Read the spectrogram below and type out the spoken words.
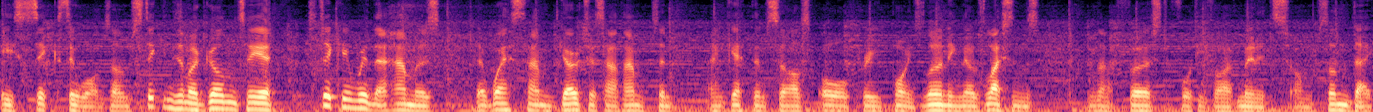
is 6 to 1. So I'm sticking to my guns here, sticking with the hammers that West Ham go to Southampton and get themselves all three points, learning those lessons in that first 45 minutes on Sunday.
